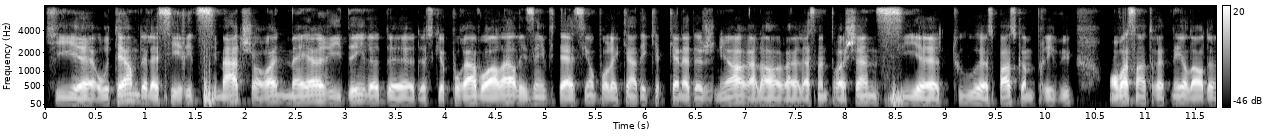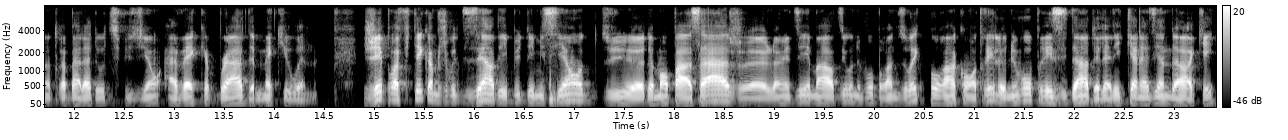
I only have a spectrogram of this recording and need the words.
qui, euh, au terme de la série de six matchs, aura une meilleure idée de, ce que pourraient avoir l'air les invitations pour le camp d'équipe Canada Junior. Alors, euh, la semaine prochaine, si tout se passe comme prévu, on va s'entretenir lors de notre balado diffusion avec Brad McEwen. J'ai profité, comme je vous le disais en début d'émission, euh, de mon passage euh, lundi et mardi au Nouveau-Brunswick pour rencontrer le nouveau président de la Ligue canadienne de hockey.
